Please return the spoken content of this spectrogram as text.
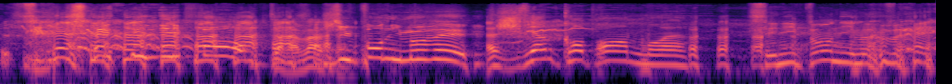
vache. Dupont ni mauvais. Ah, Je viens de comprendre, moi. C'est ni bon ni mauvais.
